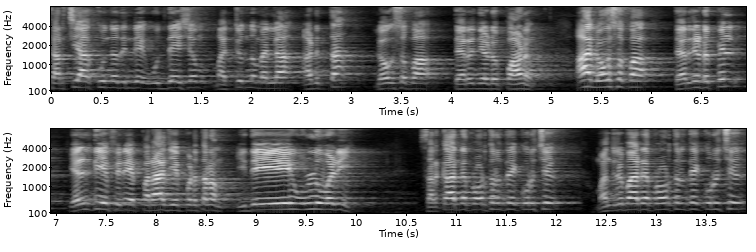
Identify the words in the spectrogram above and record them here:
ചർച്ചയാക്കുന്നതിന്റെ ഉദ്ദേശം മറ്റൊന്നുമല്ല. അടുത്ത ലോക്സഭാ തെരഞ്ഞെടുപ്പാണ്. ആ ലോക്സഭാ തെരഞ്ഞെടുപ്പിൽ എൽ ഡി എഫിനെ പരാജയപ്പെടുത്തണം. ഇതേ ഉള്ളു വഴി. സർക്കാരിന്റെ പ്രവർത്തനത്തെക്കുറിച്ച് മന്ത്രിമാരുടെ പ്രവർത്തനത്തെക്കുറിച്ച്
